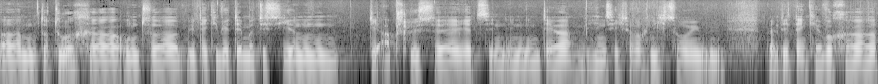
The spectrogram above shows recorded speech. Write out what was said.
ähm, dadurch. Und ich denke, wir thematisieren die Abschlüsse jetzt in, in, in, der Hinsicht einfach nicht so, weil ich denke einfach, äh,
